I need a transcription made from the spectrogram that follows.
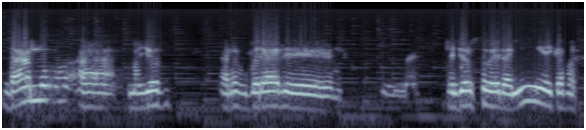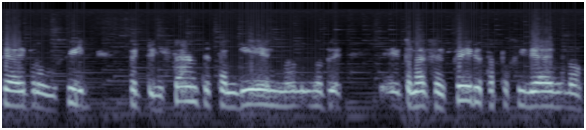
vamos a mayor a recuperar eh, mayor soberanía y capacidad de producir fertilizantes también, no, eh, tomarse en serio estas posibilidades de los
